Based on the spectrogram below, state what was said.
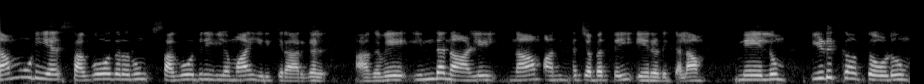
நம்முடைய சகோதரரும் சகோதரிகளுமாய் இருக்கிறார்கள். ஆகவே இந்த நாளில் நாம் அந்த ஜபத்தை ஏறெடுக்கலாம். மேலும் இடுக்கத்தோடும்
